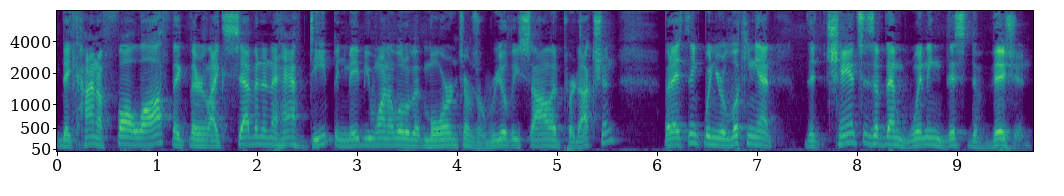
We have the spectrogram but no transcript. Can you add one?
they kind of fall off. Like they're like seven and a half deep, and maybe you want a little bit more in terms of really solid production. But I think when you're looking at the chances of them winning this division,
